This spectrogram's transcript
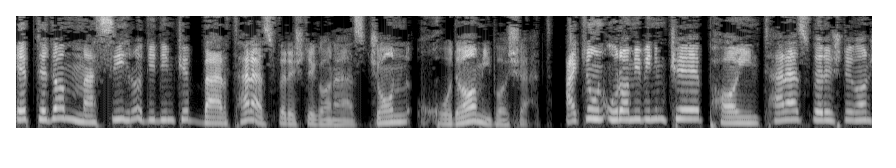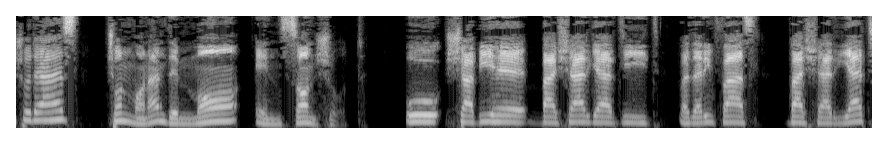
ابتدا مسیح را دیدیم که برتر از فرشتگان است چون خدا می باشد. اکنون او را می بینیم که پایین تر از فرشتگان شده است چون مانند ما انسان شد. او شبیه بشر گردید و در این فصل بشریت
